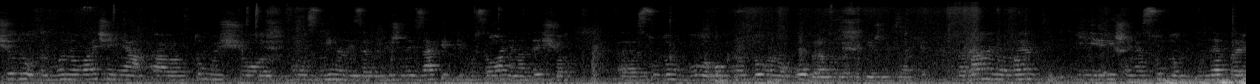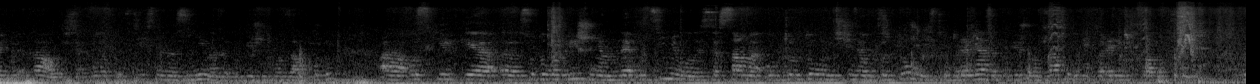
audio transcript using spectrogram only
Щодо звинувачення е, в тому, що був змінений запобіжний захід і посилання на те, що е, судом було обґрунтовано обрано запобіжний захід. На даний момент і рішення суду не переглядалося, була здійснена зміна запобіжного заходу, оскільки е, судовим рішенням не оцінювалися саме обґрунтованість чи необґрунтованість обрання запобіжного заходу попередніх складу суду. Ну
